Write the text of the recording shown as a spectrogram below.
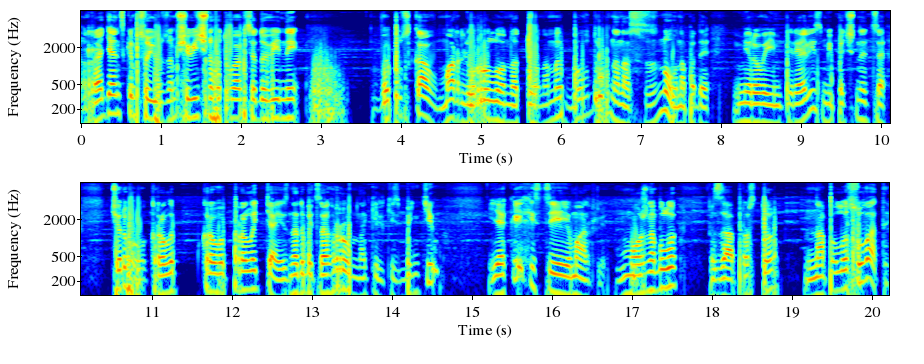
Радянським Союзом, що вічно готувався до війни, випускав марлю рулонотонами, бо вдруг на нас знову нападе міровий імперіалізм і почнеться чергове кровопролиття і знадобиться огромна кількість бинтів, яких із цієї марлі можна було запросто наполосувати.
